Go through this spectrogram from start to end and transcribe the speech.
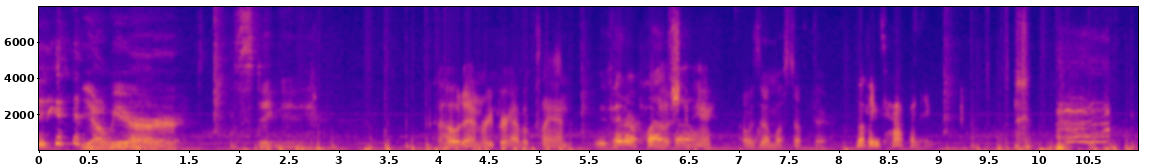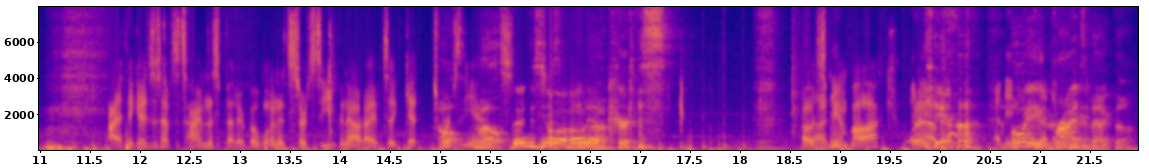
yeah, we are stagnating here. Hoda and Reaper have a plan. We've hit our Motion plateau. here. I was almost up there. Nothing's happening. I think I just have to time this better, but when it starts to even out, I have to get towards oh, the end. well, There you go, just me hold now. Curtis. oh, it's me and Bach? What I happened? need- yeah. Oh to wait, Brian's back though.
